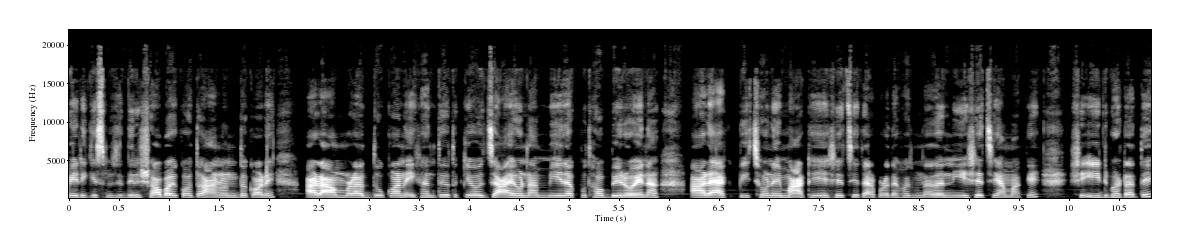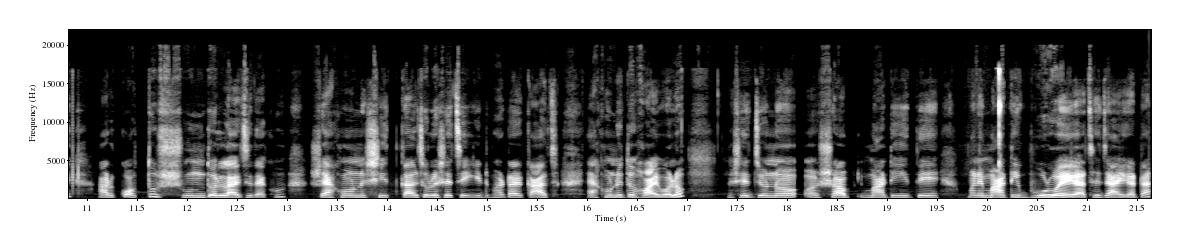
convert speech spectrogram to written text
মেরি ক্রিসমাসের দিন সবাই কত আনন্দ করে, আর আমরা দোকান এখান থেকে তো কেউ যায়ও না, মেয়েরা কোথাও বেরোয় না। আর এক পিছনে মাঠে এসেছি, তারপরে দেখো তোমার দাদা নিয়ে এসেছে আমাকে সে ইট ভাটাতে, আর কত সুন্দর লাগছে দেখো। সে এখন শীতকাল চলে এসেছে, ইট ভাটার কাজ এখনই তো হয় বলো। সেজন্য সব মাটিতে মানে মাটি ভুর হয়ে গেছে জায়গাটা।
